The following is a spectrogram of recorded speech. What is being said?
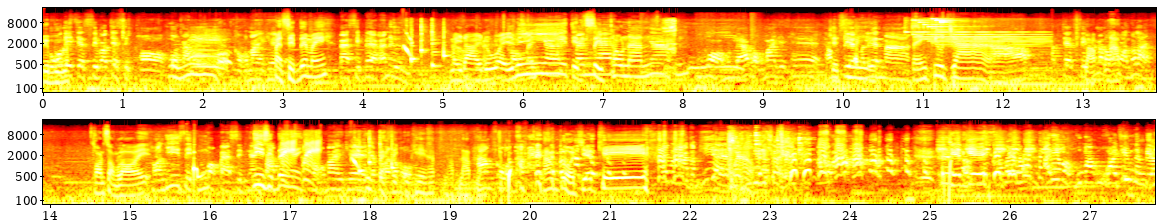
ลืมปดูกเลติยเจ็ดสิบเอาเจ็ดสิบพอพวกกันขอบคุณมากเยเกแปดสิบได้ไหม แปดสิบไปแดกร้านอื่นไม่ได้ด้วยนี่เป็นไงเจ็ดสิบเท่านั้นป็ไงกูบอกมึงแล้วของมาเยเกทำเซียนมาเรียนมา thank you จ้า ครับเจ็ดสิบรับให้มาลรัดบก่อนเท่าไหร่ทอน 200 ทอนยี่สิบมึงบอกแปดสิบไง20ได้ไง ขอบคุณมากเยเกเรียบร้อยครับ80ผมโอเคครับ รับรับห้ามโกรธนะห้ามโกรธเชียดเค ให้มึงมาทำพี่อะไรไปพี่เฉย เชียดเคอันนี้บอกกูมากูคอยทิมอย่างเดียว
